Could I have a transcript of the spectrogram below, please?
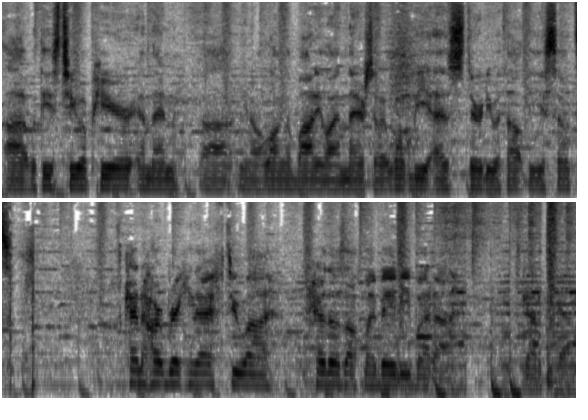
uh, with these two up here and then, uh, you know, along the body line there. So it won't be as sturdy without these. So it's, it's kind of heartbreaking that I have to uh, tear those off my baby, but uh, it's gotta be done.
